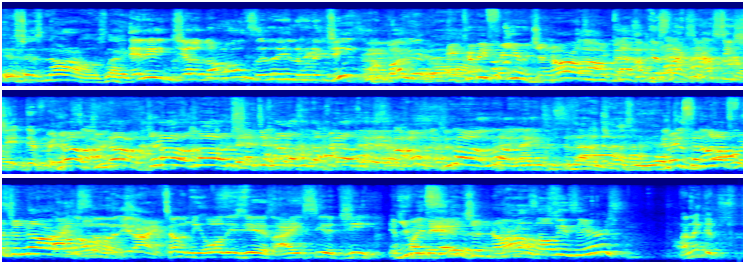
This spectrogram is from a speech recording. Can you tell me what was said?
It's just gnarls. Like, It ain't Janarls. It ain't with a G. I'm bugging. It could be for you. Gennaro's Oh is your man, I'm dyslexic. I see shit different. Yo, I'm sorry. Gennaro, Gennaro, no, shit, Gennaro's in the building. Janarls, no. Make some noise for Gennaro. All right, hold on. All right, telling me all these years I ain't see a G in You've front been saying Gennaro's all these years? I think it's.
